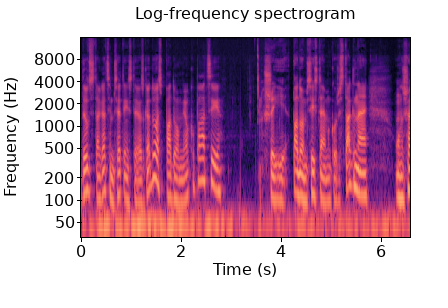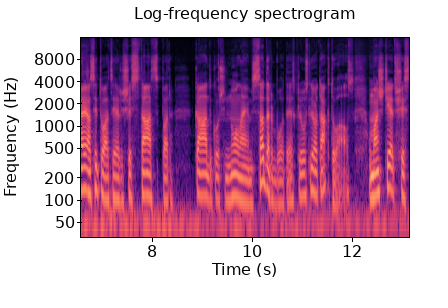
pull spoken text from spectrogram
20. gadsimta 70. gados, padomju okupācija, šī padomju sistēma, kur stagnē, un šajā situācijā ir šis stāsts par kādu, kurš ir nolēmis sadarboties, kļūst ļoti aktuāls. Un man šķiet, šis,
